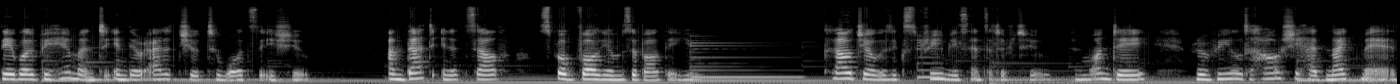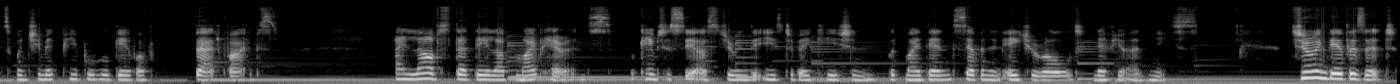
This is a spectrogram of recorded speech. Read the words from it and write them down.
they were vehement in their attitude towards the issue, and that in itself spoke volumes about their youth. Claudia was extremely sensitive too, and one day revealed how she had nightmares when she met people who gave off bad vibes. I loved that they loved my parents, who came to see us during the Easter vacation with my then seven and eight year old nephew and niece. During their visit,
